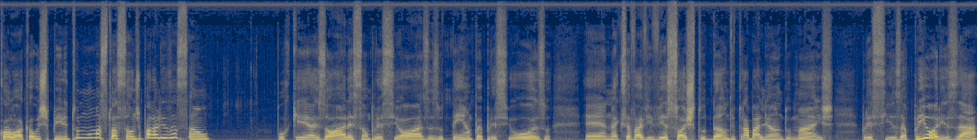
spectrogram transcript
coloca o espírito numa situação de paralisação. Porque as horas são preciosas, o tempo é precioso. É, não é que você vai viver só estudando e trabalhando, mas precisa priorizar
